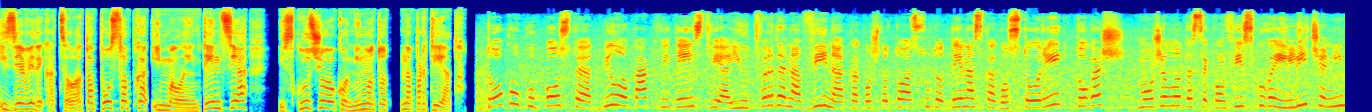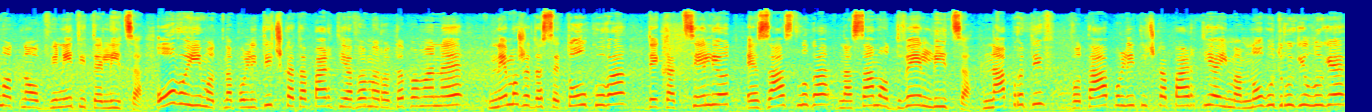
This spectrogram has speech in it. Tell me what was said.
Изјави дека целата постапка имала интенција исклучиво кон имотот на партијата. Доколку постојат било какви действија и утврдена вина како што тоа судот денеска го стори, тогаш можело да се конфискува и личен имот на обвинетите лица. Овој имот на политичката партија ВМРО ДПМН не може да се толкува дека целиот е заслуга на само две лица. Напротив, во таа политичка партија има многу други луѓе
